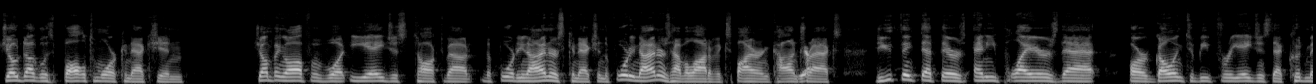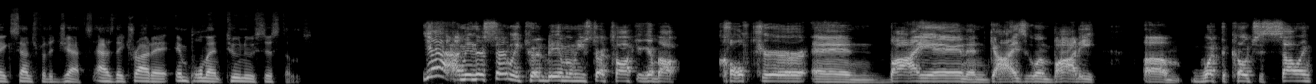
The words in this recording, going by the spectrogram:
Joe Douglas Baltimore connection, jumping off of what EA just talked about, the 49ers connection. The 49ers have a lot of expiring contracts. Yep. Do you think that there's any players that are going to be free agents that could make sense for the Jets as they try to implement two new systems? Yeah, I mean, there certainly could be. I mean, when you start talking about culture and buy-in and guys who embody um, what the coach is selling.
